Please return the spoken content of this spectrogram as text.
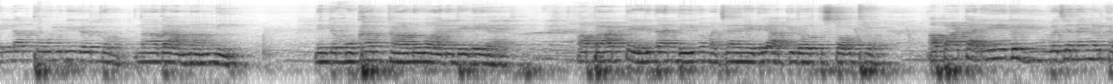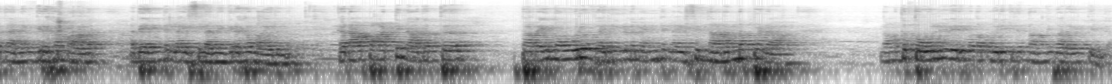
എല്ലാ തോൽവികൾക്കും നാദ നന്ദി. നിന്റെ മുഖം കാണുവാനതിടയായി ആ പാട്ട് എഴുതാൻ ദൈവം അച്ചായനെ ഇടയാക്കിയതോർത്ത് സ്തോത്രം. ആ പാട്ട് അനേക യുവജനങ്ങൾക്ക് അത് അനുഗ്രഹമാണ്. അത് എന്റെ ലൈഫിൽ അനുഗ്രഹമായിരുന്നു. കാരണം ആ പാട്ടിനകത്ത് പറയുന്ന ഓരോ വരികളും എന്റെ ലൈഫിൽ നടന്നപ്പോഴാണ് നമുക്ക് തോൽവി വരുമ്പോൾ നമ്മൾ ഒരിക്കലും നന്ദി പറയത്തില്ല.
